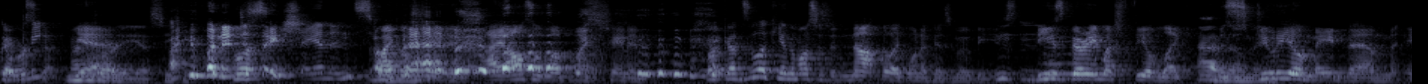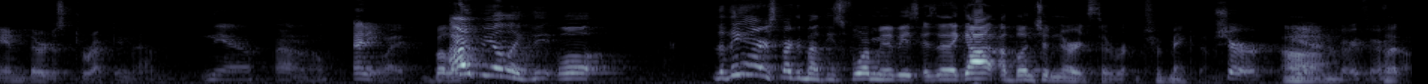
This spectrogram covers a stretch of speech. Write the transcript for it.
Dougherty? Michael Yeah. Dougherty, yes. he- I wanted to But- say Shannon so Michael bad. Shannon. I also love Michael Shannon. But Godzilla King of the Monsters did not feel like one of his movies. These very much feel like the don't know, man. studio made them and they're just directing them. Yeah, I don't know. Anyway, But I feel like the well, the thing I respect about these four movies is that they got a bunch of nerds to to make them. sure. Yeah, Um, very fair. But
